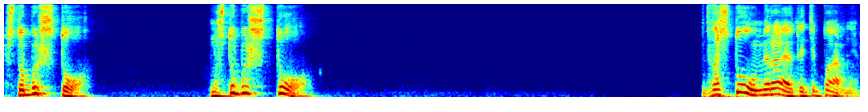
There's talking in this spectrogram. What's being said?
Чтобы что? Ну, чтобы что? За что умирают эти парни?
